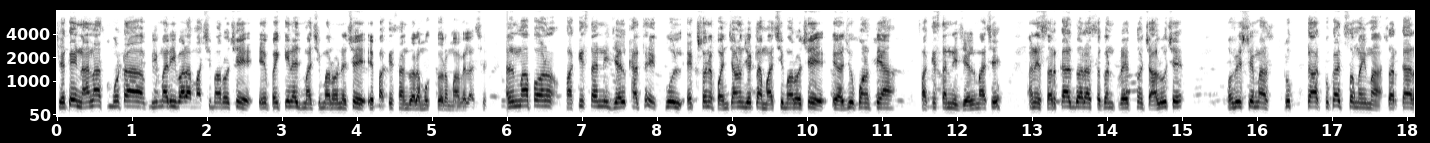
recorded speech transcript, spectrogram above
જે કંઈ નાના મોટા બીમારીવાળા માછીમારો છે, એ પૈકીના જ માછીમારોને છે, એ પાકિસ્તાન દ્વારા મુક્ત કરવામાં આવેલા છે. હાલમાં પણ પાકિસ્તાનની જેલ ખાતે કુલ એકસો ને પંચાણું જેટલા માછીમારો છે, એ હજુ પણ ત્યાં પાકિસ્તાનની જેલમાં છે અને સરકાર દ્વારા સઘન પ્રયત્નો ચાલુ છે. ભવિષ્યમાં ટૂંકા ટૂંકા જ સમયમાં સરકાર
